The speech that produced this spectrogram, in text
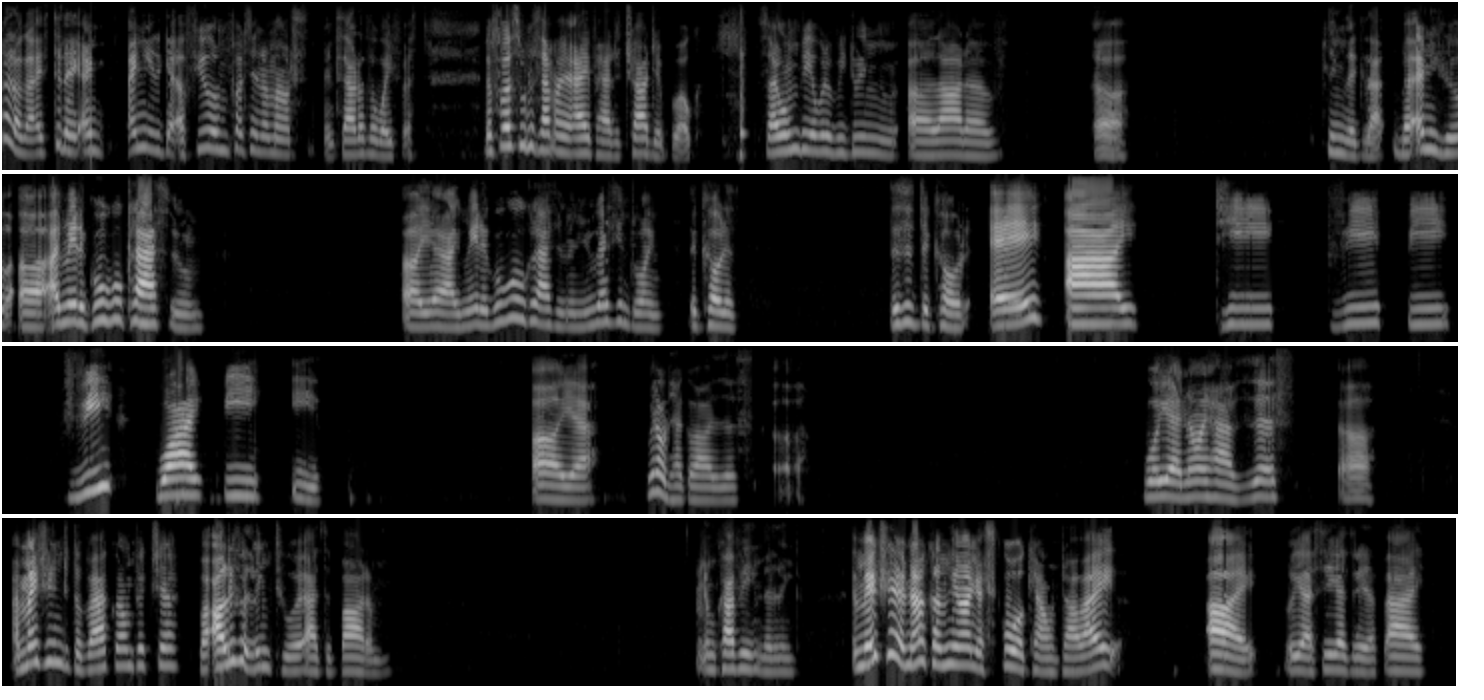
Hello guys, today I I need to get a few and announcements out of the way first. The first one is that my iPad charger broke. So I won't be able to be doing a lot of uh things like that. But anywho, uh I made a Google Classroom. Uh yeah, I made a Google Classroom and you guys can join. The code is this is the code A I T V Y B E. Uh, yeah. We don't talk about this. Uh, well, yeah, now I have this. Uh, I might change the background picture, but I'll leave a link to it at the bottom. I'm copying the link. And make sure to not come here on your school account, alright? Alright. Well, yeah, see you guys later. Bye.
